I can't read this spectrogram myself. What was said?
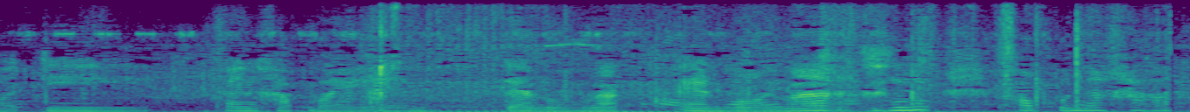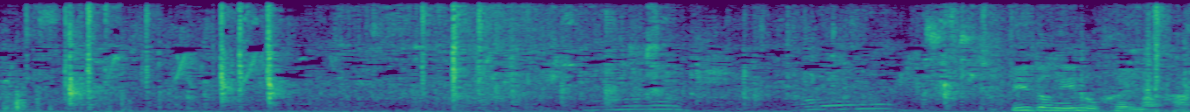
วัสดีแฟนคลับใหม่แอนแต่หลงรักแอนบอยมาก ขอบคุณนะคะนี่ตรงนี้หนูเคยมาค่ะ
